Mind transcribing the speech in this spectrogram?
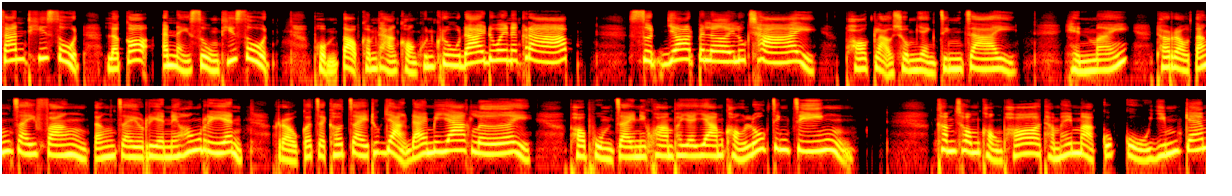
สั้นที่สุด แล้วก็อันไหนสูงที่สุด ผมตอบคำถามของคุณครูได้ด้วยนะครับ สุดยอดไปเลยลูกชาย พ่อกล่าวชมอย่างจริงใจ เห็นไหม ถ้าเราตั้งใจฟัง ตั้งใจเรียนในห้องเรียน เราก็จะเข้าใจทุกอย่างได้ไม่ยากเลย พอภูมิใจในความพยายามของลูกจริง ๆคำชมของพ่อทำให้หมากกุ๊กกูยิ้มแก้ม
